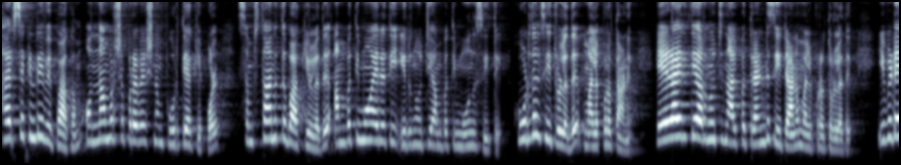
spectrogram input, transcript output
ഹയർ സെക്കൻഡറി വിഭാഗം ഒന്നാം വർഷ പ്രവേശനം പൂർത്തിയാക്കിയപ്പോൾ സംസ്ഥാനത്ത് ബാക്കിയുള്ളത് അമ്പത്തിമൂവായിരത്തി ഇരുന്നൂറ്റി അമ്പത്തി മൂന്ന് സീറ്റ്. കൂടുതൽ സീറ്റുള്ളത് മലപ്പുറത്താണ്. ഏഴായിരത്തി അറുന്നൂറ്റി നാൽപ്പത്തിരണ്ട് സീറ്റാണ് മലപ്പുറത്തുള്ളത്. ഇവിടെ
